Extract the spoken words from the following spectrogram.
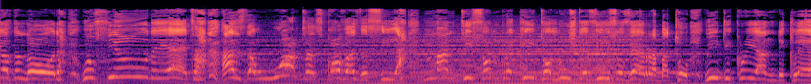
of the Lord will fill the earth as the waters cover the sea. We decree and declare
